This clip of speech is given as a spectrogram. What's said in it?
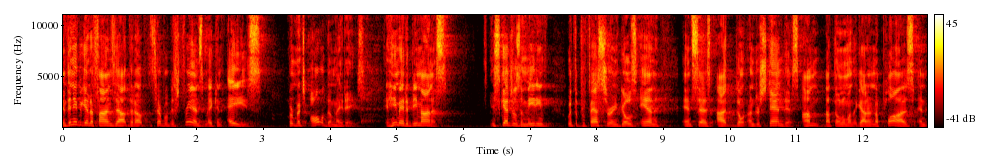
And then he began to find out that uh, several of his friends making A's. Pretty much all of them made A's. And he made a B minus. He schedules a meeting with the professor and goes in and says, I don't understand this. I'm about the only one that got an applause, and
